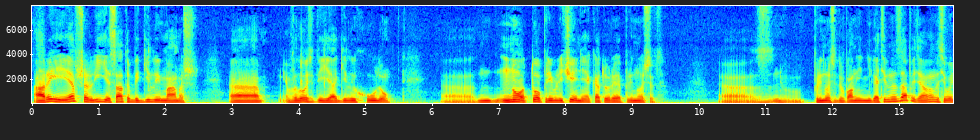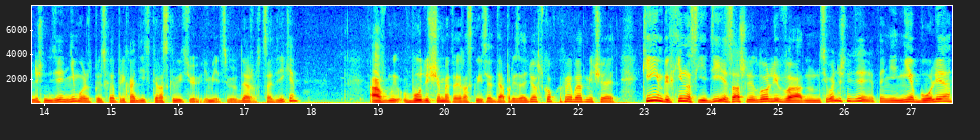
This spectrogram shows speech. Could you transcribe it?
а рей евша ли есату бегилу и мамаш. Э, вылозит и я гилу худу. Э, но то привлечение, которое приносит приносит выполнение негативной заповеди, оно на сегодняшний день не может приходить к раскрытию, имеется в виду даже в цадике. А в, в будущем это раскрытие, да, произойдет, в скобках рыба отмечает. Ким бифхинас едия зашли лолива. Но на сегодняшний день это не, не более,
